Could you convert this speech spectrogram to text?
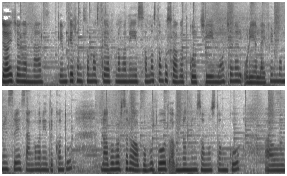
जय जगन्नाथ के अन्त समस्त को स्वागत गरु मो च्यानेल्डिया लफ एन्ड मुभमेन्ट्स साङ्गम देख्नु नवबर्ष र बहुत बहुत अभिनन्दन समस्तु आउ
